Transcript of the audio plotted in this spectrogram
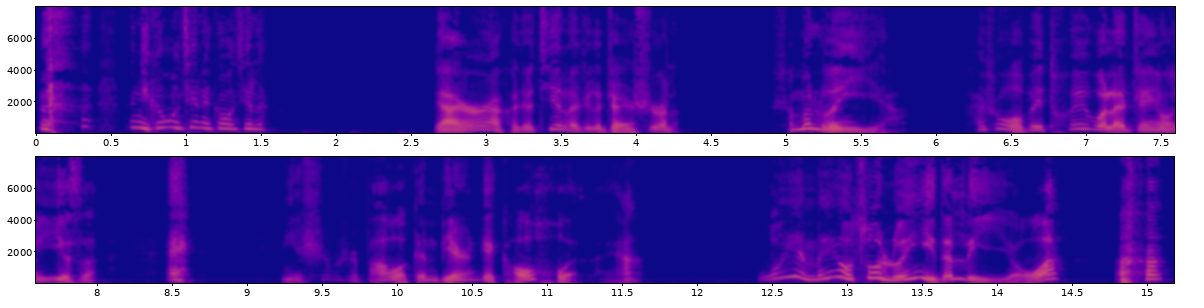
那你跟我进来，跟我进来。俩人啊，可就进了这个诊室了。什么轮椅啊？还说我被推过来真有意思，哎，你是不是把我跟别人给搞混了呀？我也没有坐轮椅的理由啊！啊，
